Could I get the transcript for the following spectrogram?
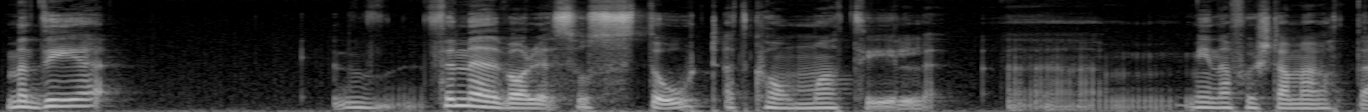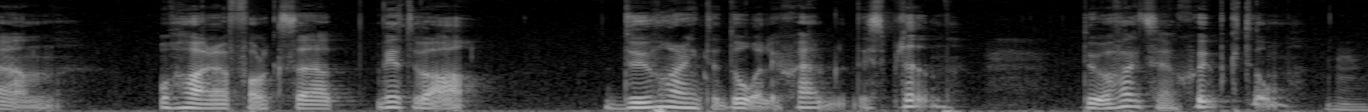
Men det, för mig var det så stort att komma till eh, mina första möten och höra folk säga att, vet du vad? Du har inte dålig självdisciplin. Du har faktiskt en sjukdom. Mm.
